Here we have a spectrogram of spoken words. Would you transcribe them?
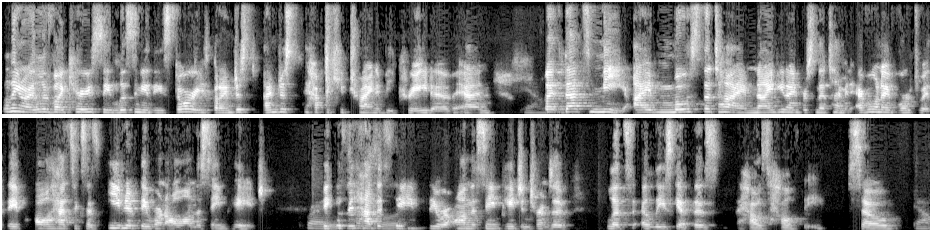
well, you know, I live vicariously listening to these stories, but I'm just, I'm just have to keep trying to be creative. And, yeah. but that's me. I, most of the time, 99% of the time, and everyone I've worked with, they've all had success, even if they weren't all on the same page. Right. Because they had the same, they were on the same page in terms of let's at least get this house healthy. So yeah.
